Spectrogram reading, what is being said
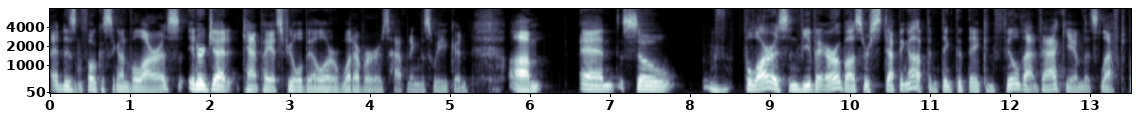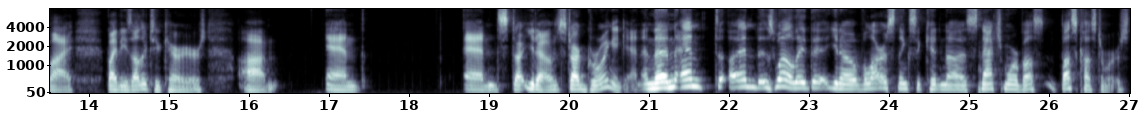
and isn't focusing on Volaris. Interjet can't pay its fuel bill or whatever is happening this week, and um, and so Volaris and Viva Aerobus are stepping up and think that they can fill that vacuum that's left by by these other two carriers, um, and and start you know start growing again. And then and and as well they, they you know Volaris thinks it can uh, snatch more bus bus customers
